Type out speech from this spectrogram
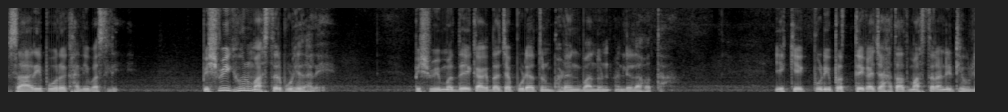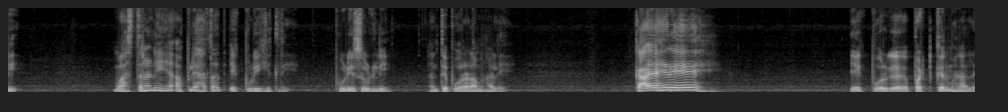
सारी पोरं खाली बसली. पिशवी घेऊन मास्तर पुढे झाले. पिशवीमध्ये कागदाच्या पुड्यातून भडंग बांधून आणलेला होता. एक एक पुडी प्रत्येकाच्या हातात मास्तरांनी ठेवली. मास्तरांनी आपल्या हातात एक पुडी घेतली. पुडी सोडली आणि ते पोराणा म्हणाले काय आहे रे? एक पोरग पटकन म्हणाले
